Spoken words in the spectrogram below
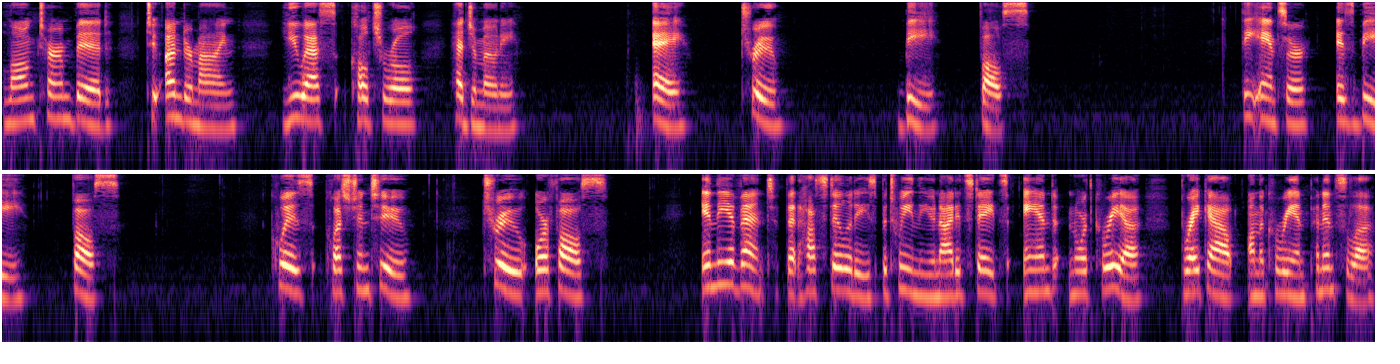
long term bid to undermine U.S. cultural hegemony. A. True. B. False. The answer is B. False. Quiz question 2. True or false? In the event that hostilities between the United States and North Korea break out on the Korean Peninsula,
